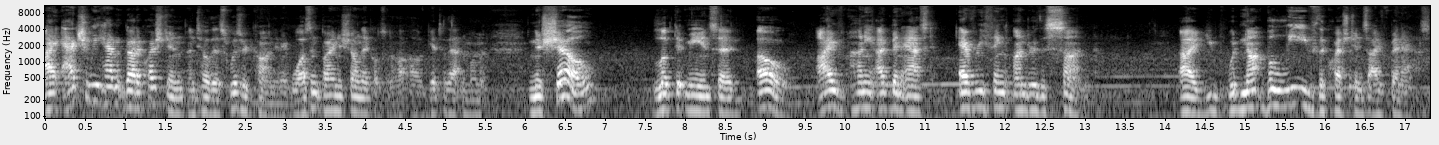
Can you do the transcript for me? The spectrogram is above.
I actually haven't got a question until this WizardCon, and it wasn't by Nichelle Nichols, and I'll, I'll get to that in a moment. Nichelle looked at me and said, "Oh, I've, honey, I've been asked everything under the sun. Uh, you would not believe the questions I've been asked.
